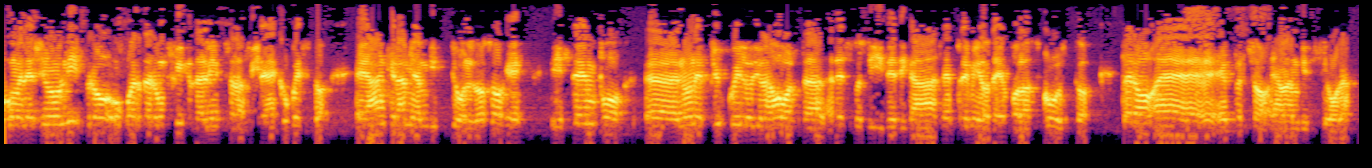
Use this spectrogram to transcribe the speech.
come leggere un libro o guardare un film dall'inizio alla fine. Ecco, questa è anche la mia ambizione. Lo so che il tempo eh, non è più quello di una volta, adesso si dedica sempre meno tempo all'ascolto, però eh, perciò è un'ambizione.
